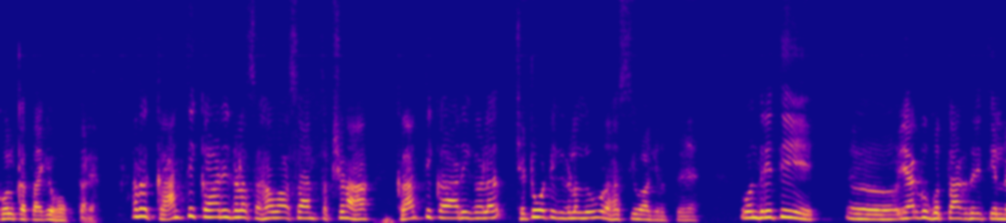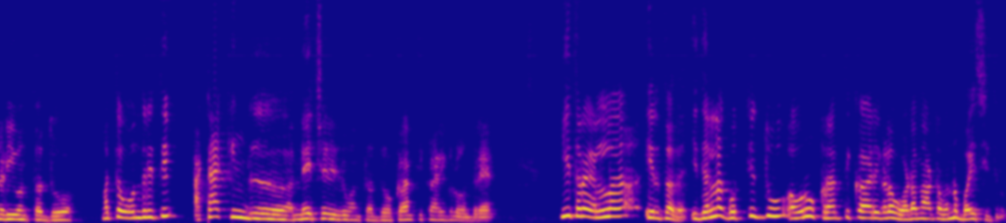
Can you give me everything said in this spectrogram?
ಕೋಲ್ಕತ್ತಾಗೆ ಹೋಗ್ತಾರೆ. ಆದರೆ ಕ್ರಾಂತಿಕಾರಿಗಳ ಸಹವಾಸ ಅಂದ ತಕ್ಷಣ ಕ್ರಾಂತಿಕಾರಿಗಳ ಚಟುವಟಿಕೆಗಳಲ್ಲೂ ರಹಸ್ಯವಾಗಿರುತ್ತೆ. ಒಂದು ರೀತಿ ಯಾರಿಗೂ ಗೊತ್ತಾಗದ ರೀತಿಯಲ್ಲಿ ನಡೆಯುವಂಥದ್ದು, ಮತ್ತು ಒಂದು ರೀತಿ ಅಟ್ಯಾಕಿಂಗ್ ನೇಚರ್ ಇರುವಂಥದ್ದು ಕ್ರಾಂತಿಕಾರಿಗಳು ಅಂದರೆ. ಈ ಥರ ಎಲ್ಲ ಇರ್ತದೆ. ಇದೆಲ್ಲ ಗೊತ್ತಿದ್ದು ಅವರು ಕ್ರಾಂತಿಕಾರಿಗಳ ಒಡನಾಟವನ್ನು ಬಯಸಿದರು.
